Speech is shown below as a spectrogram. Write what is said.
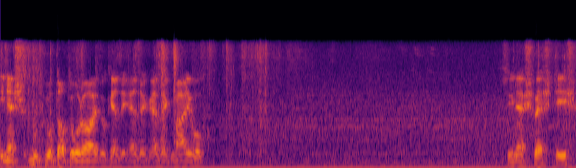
Színes útmutató rajzok, ezek, ezek, ezek már jók. Színes festés.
